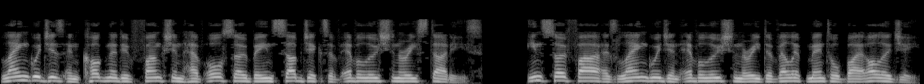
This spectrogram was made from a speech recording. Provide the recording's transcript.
Languages and cognitive function have also been subjects of evolutionary studies. Insofar as language and evolutionary developmental biology,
